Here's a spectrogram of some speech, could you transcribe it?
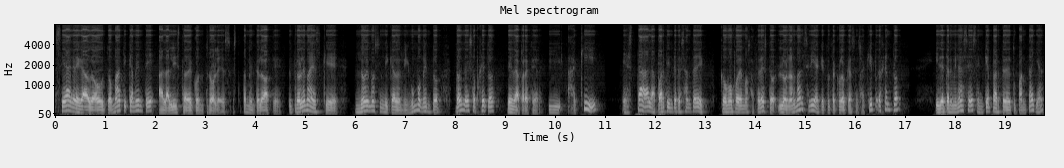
se ha agregado automáticamente a la lista de controles. Esto también te lo hace. El problema es que no hemos indicado en ningún momento dónde ese objeto debe aparecer. Y aquí está la parte interesante de cómo podemos hacer esto. Lo normal sería que tú te colocases aquí, por ejemplo, y determinases en qué parte de tu pantalla,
